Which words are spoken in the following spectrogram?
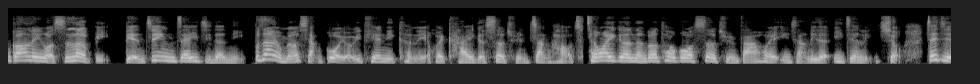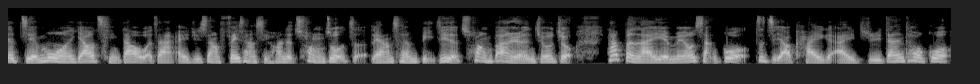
迎光临，我是乐比。点进这一集的你，不知道有没有想过，有一天你可能也会开一个社群账号，成为一个能够透过社群发挥影响力的意见领袖。这集的节目，邀请到我在 IG 上非常喜欢的创作者——良辰笔记的创办人 JoJo。他本来也没有想过自己要开一个 IG，但是透过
